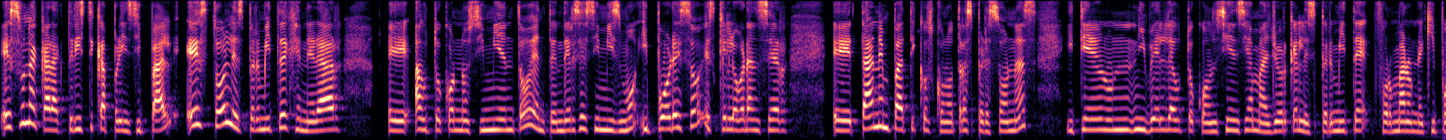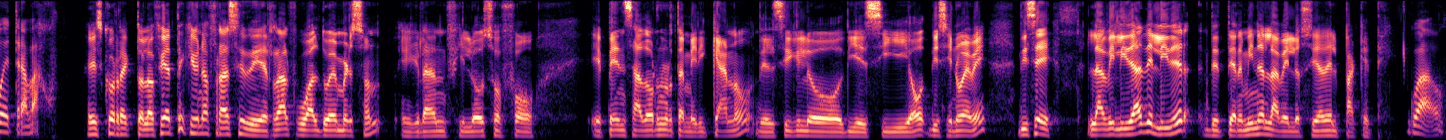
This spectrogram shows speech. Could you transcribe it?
es una característica principal, esto les permite generar eh, autoconocimiento, entenderse a sí mismo y por eso es que logran ser eh, tan empáticos con otras personas y tienen un nivel de autoconciencia mayor que les permite formar un equipo de trabajo. Es correcto. La fíjate que hay una frase de Ralph Waldo Emerson, el gran filósofo eh, pensador norteamericano del siglo XIX, dice, la habilidad del líder determina la velocidad del paquete. Wow.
